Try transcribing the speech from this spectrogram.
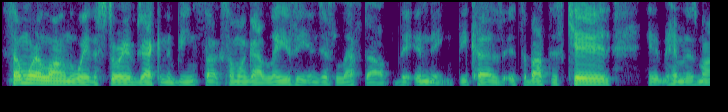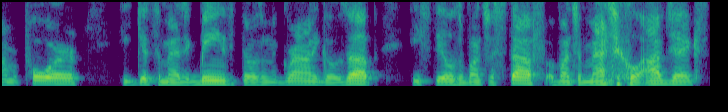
somewhere along the way, the story of Jack and the Beanstalk, someone got lazy and just left out the ending because it's about this kid. Him, and his mom are poor. He gets some magic beans. He throws them to the ground. He goes up. He steals a bunch of stuff, a bunch of magical objects,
